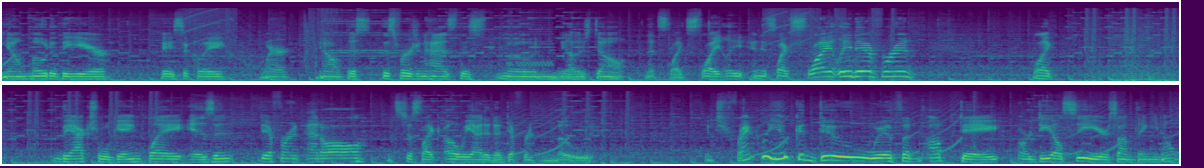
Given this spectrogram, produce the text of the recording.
you know, mode of the year, basically, where you know this this version has this mode and the others don't. It's like slightly and it's like slightly different. Like the actual gameplay isn't different at all. It's just like oh we added a different mode which frankly you could do with an update or DLC or something you don't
